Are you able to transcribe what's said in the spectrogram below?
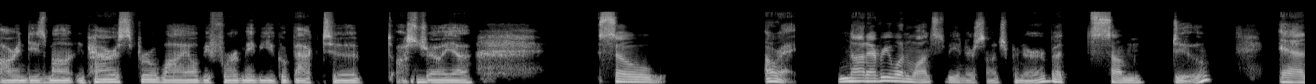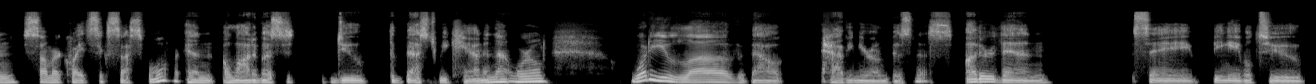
arrondissement in Paris for a while before maybe you go back to. Mm-hmm. Australia. So, all right, not everyone wants to be a nurse entrepreneur, but some do. And some are quite successful. And a lot of us do the best we can in that world. What do you love about having your own business other than, say, being able to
